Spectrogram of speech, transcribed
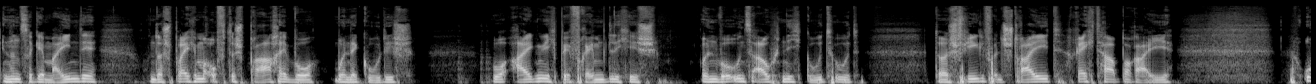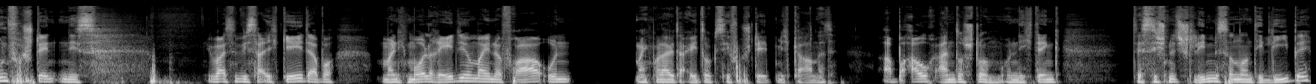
in unserer Gemeinde und da sprechen wir oft der Sprache, wo, wo nicht gut ist, wo eigentlich befremdlich ist und wo uns auch nicht gut tut. Da ist viel von Streit, Rechthaberei, Unverständnis. Ich weiß nicht, wie es eigentlich geht, aber manchmal rede ich mit meiner Frau und manchmal habe ich den Eindruck, sie versteht mich gar nicht. Aber auch andersrum. Und ich denke, das ist nicht schlimm, sondern die Liebe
